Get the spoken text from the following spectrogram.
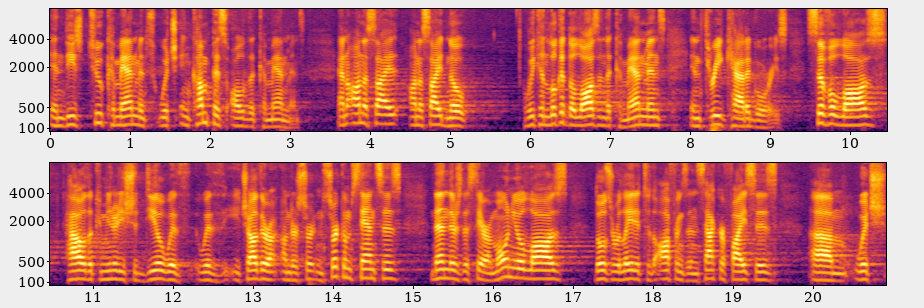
in these two commandments, which encompass all of the commandments. And on a side, on a side note, we can look at the laws and the commandments in three categories civil laws, how the community should deal with, with each other under certain circumstances. Then there's the ceremonial laws, those related to the offerings and sacrifices um, which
